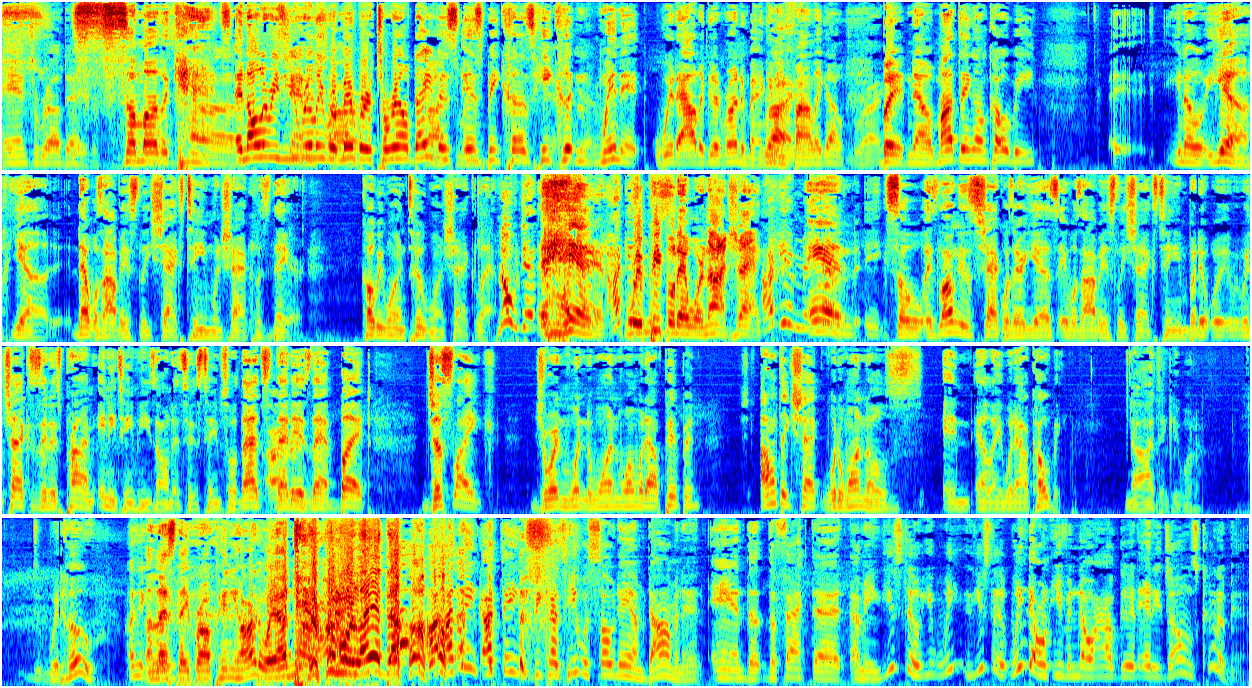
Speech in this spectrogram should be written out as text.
And Terrell Davis. some other cats. Uh, and the only reason you really Sharpe, remember Terrell Davis Roslin. is because he couldn't win it without a good running back, and he finally got. Right. But now my thing on Kobe, eh, you know, yeah, yeah, that was obviously Shaq's team when Shaq was there. Kobe won two, one Shaq left. No, yeah, that's what I'm saying. and I with people that were not Shaq. I give him and so as long as Shaq was there, yes, it was obviously Shaq's team. But it, when Shaq is in his prime, any team he's on, it's his team. So that's I that agree. is that. But just like Jordan wouldn't have won one without Pippen, I don't think Shaq would have won those in L.A. without Kobe. No, I think he would have. With who? I think unless they brought Penny Hardaway out there from Orlando. I, I think I think because he was so damn dominant, and the the fact that I mean, you still you, we you still we don't even know how good Eddie Jones could have been.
